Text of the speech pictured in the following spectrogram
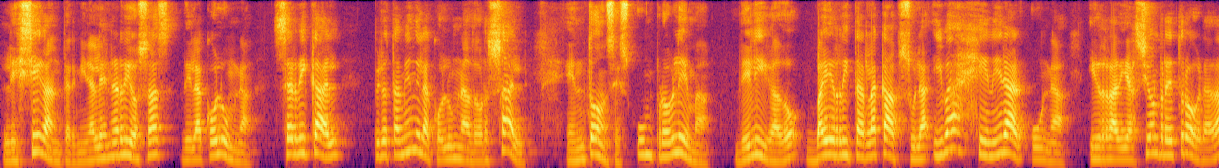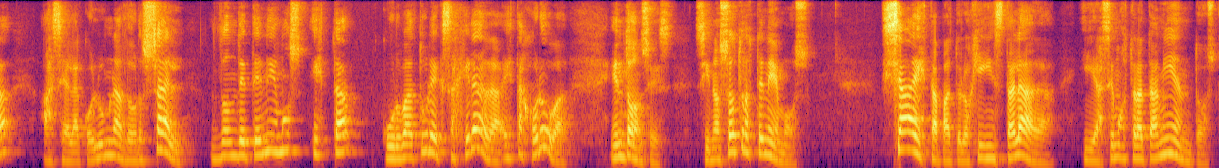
le llegan terminales nerviosas de la columna cervical, pero también de la columna dorsal. Entonces, un problema del hígado va a irritar la cápsula y va a generar una irradiación retrógrada hacia la columna dorsal, donde tenemos esta curvatura exagerada, esta joroba. Entonces, si nosotros tenemos ya esta patología instalada y hacemos tratamientos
